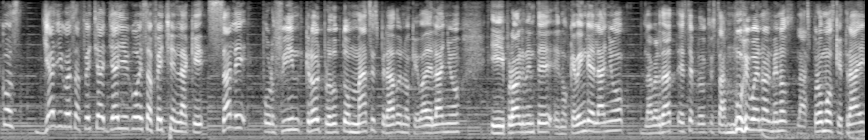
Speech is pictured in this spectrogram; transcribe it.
chicos, ya llegó esa fecha, ya llegó esa fecha en la que sale por fin, creo, el producto más esperado en lo que va del año y probablemente en lo que venga el año. La verdad, este producto está muy bueno, al menos las promos que trae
